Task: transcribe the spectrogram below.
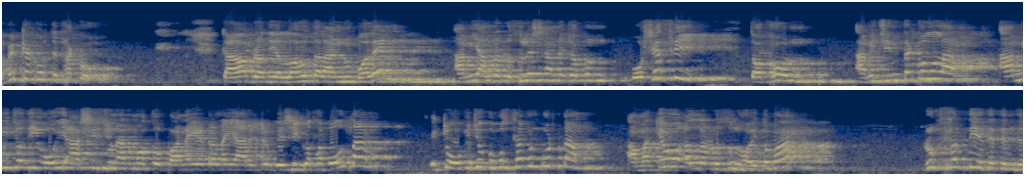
অপেক্ষা করতে থাকো। কাব রাদি আল্লাহ তালা আন্নু বলেন, আমি আল্লাহ রসুলের সামনে যখন বসেছি, তখন আমি চিন্তা করলাম, আমি যদি ওই আশি জনের মতো বানাইয়া টানাই আর একটু বেশি কথা বলতাম, একটু অভিযোগ উপস্থাপন করতাম, আমাকেও আল্লাহ রসুল হয়তো বা রুখসাত দিয়ে দিতেন যে,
